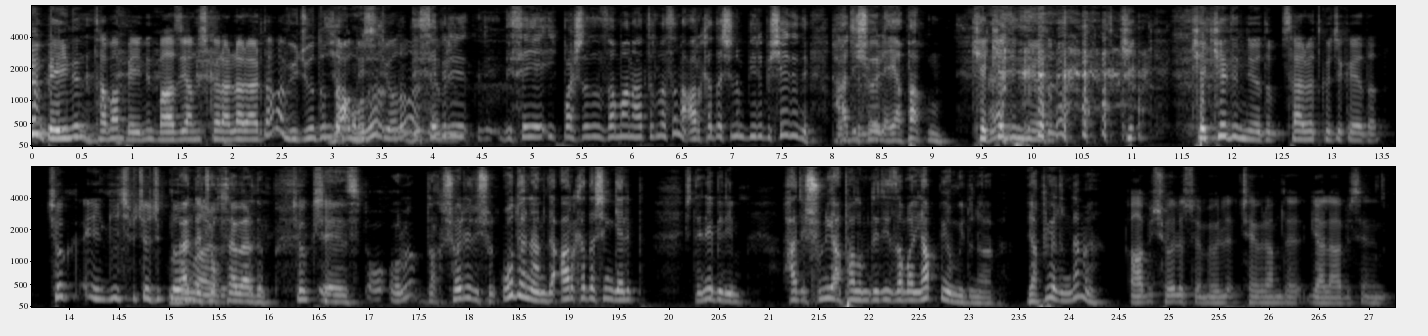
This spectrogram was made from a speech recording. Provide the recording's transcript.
beynin tamam beynin bazı yanlış kararlar verdi ama vücudun da Ya bunu Onur, istiyor olamaz. lise. 1'i liseye ilk başladığın zamanı hatırlasana. Arkadaşının biri bir şey dedi. Hadi şöyle yapak mı? Keke dinliyordum. keke dinliyordum Servet Kocakaya'dan. Çok ilginç bir çocukluğum Ben de vardı. çok severdim. Çok şey. Ee, onu bak şöyle düşün. O dönemde arkadaşın gelip işte ne bileyim hadi şunu yapalım dediği zaman yapmıyor muydun abi? Yapıyordun değil mi? Abi şöyle söyleyeyim öyle çevremde gel abi senin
